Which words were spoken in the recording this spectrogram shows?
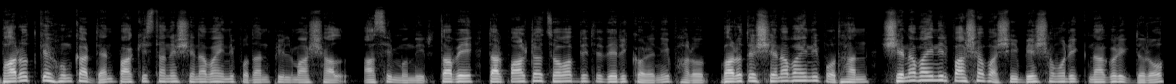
ভারতকে হুঙ্কার দেন পাকিস্তানের সেনাবাহিনী প্রধান ফিল্ড মার্শাল আসিম মুনির। তবে তার পাল্টা জবাব দিতে দেরি করেনি ভারত। ভারতের সেনাবাহিনী প্রধান, সেনাবাহিনীর পাশাপাশি বেসামরিক নাগরিকদেরও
